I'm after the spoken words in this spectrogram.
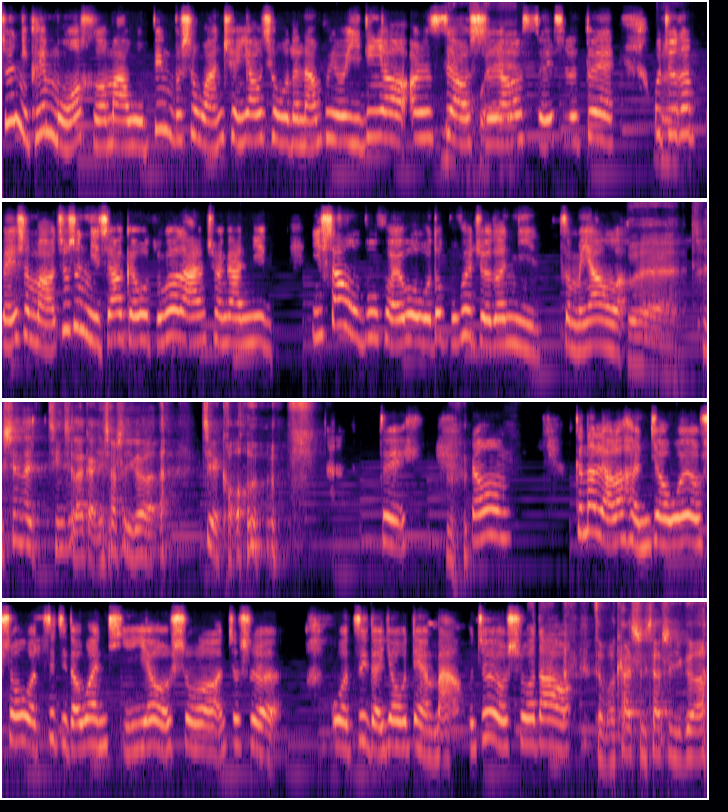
就是你可以磨合嘛，我并不是完全要求我的男朋友一定要二十四小时，然后随时对我觉得没什么，就是你只要给我足够的安全感，你一上午不回我，我都不会觉得你怎么样了。对，现在听起来感觉像是一个 借口。对，然后跟他聊了很久，我有说我自己的问题，也有说就是。我自己的优点吧，我就有说到，怎么开始像是一个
